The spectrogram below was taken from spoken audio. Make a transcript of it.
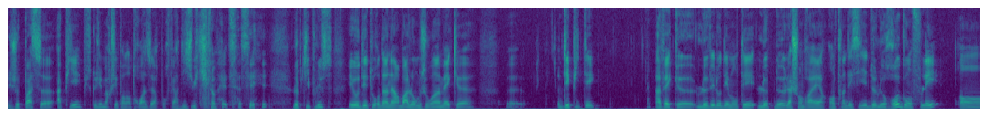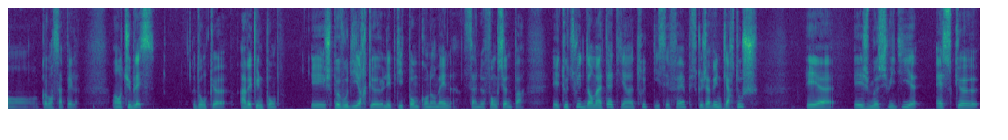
je passe euh, à pied, puisque j'ai marché pendant 3 heures pour faire 18 km, ça c'est le petit plus. Et au détour d'un arbre à l'ombre, je vois un mec euh, dépité, avec le vélo démonté, le pneu, la chambre à air, en train d'essayer de le regonfler en. Comment s'appelle? En tubeless. Donc euh, avec une pompe. Et je peux vous dire que les petites pompes qu'on emmène, ça ne fonctionne pas. Et tout de suite, dans ma tête, il y a un truc qui s'est fait, puisque j'avais une cartouche. Et, euh, et je me suis dit, est-ce que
